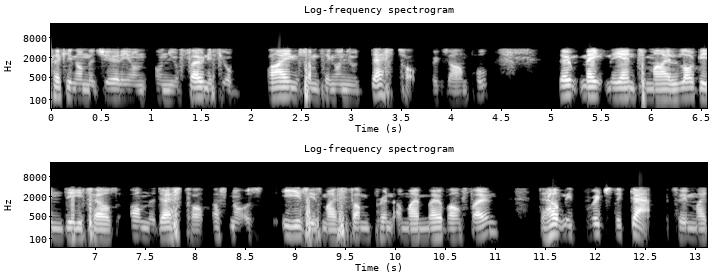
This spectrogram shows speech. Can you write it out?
clicking on the journey on, on your phone, if you're buying something on your desktop, for example, don't make me enter my login details on the desktop. That's not as easy as my thumbprint on my mobile phone. To help me bridge the gap between my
